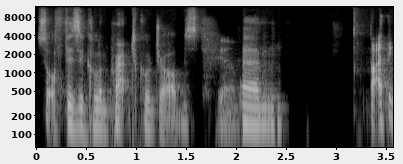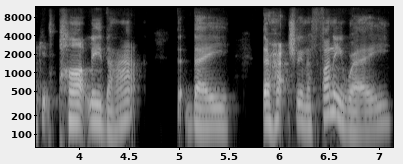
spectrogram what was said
sort of physical and practical jobs yeah. um, but i think it's partly that that they they're actually in a funny way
